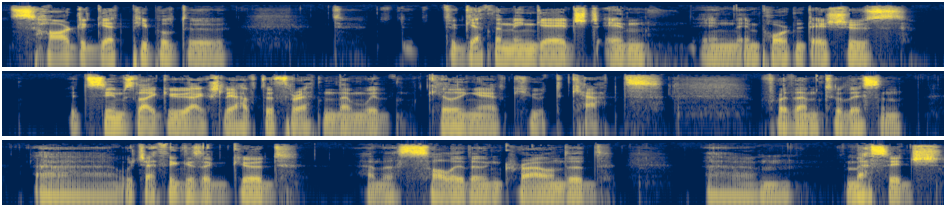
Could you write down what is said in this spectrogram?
it's hard to get people to to to get them engaged in in important issues it seems like you actually have to threaten them with killing a cute cat for them to listen, uh, which I think is a good and a solid and grounded um, message.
